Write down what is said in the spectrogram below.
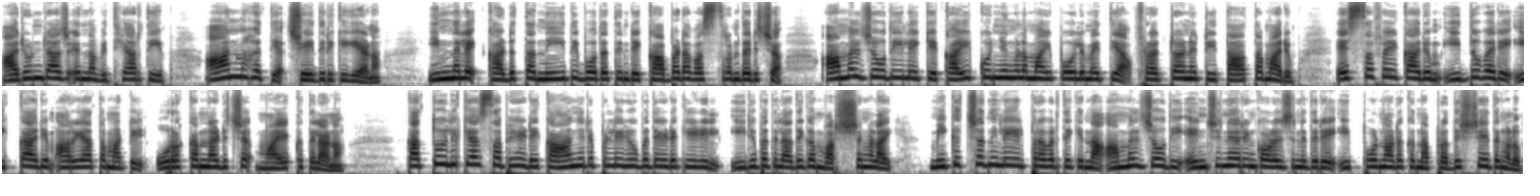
അരുൺരാജ് എന്ന വിദ്യാർത്ഥിയും ആത്മഹത്യ ചെയ്തിരിക്കുകയാണ്. ഇന്നലെ കടുത്ത നീതിബോധത്തിന്റെ കപടവസ്ത്രം ധരിച്ച് അമൽ ജ്യോതിയിലേക്ക് കൈക്കുഞ്ഞുങ്ങളുമായി പോലും എത്തിയ ഫ്രറ്റേണിറ്റി താത്തമാരും എസ് എഫ് ഐക്കാരും ഇതുവരെ ഇക്കാര്യം അറിയാത്ത മട്ടിൽ ഉറക്കം നടിച്ച് മയക്കത്തിലാണ്. കത്തോലിക്ക സഭയുടെ കാഞ്ഞിരപ്പള്ളി രൂപതയുടെ കീഴിൽ ഇരുപതിലധികം വർഷങ്ങളായി മികച്ച നിലയിൽ പ്രവർത്തിക്കുന്ന അമൽ ജ്യോതി എഞ്ചിനീയറിംഗ് കോളേജിനെതിരെ ഇപ്പോൾ നടക്കുന്ന പ്രതിഷേധങ്ങളും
